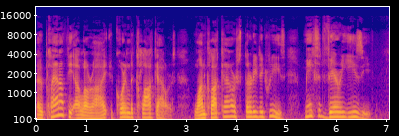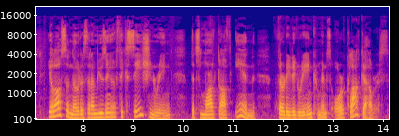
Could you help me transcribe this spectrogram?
Now we plan out the LRI according to clock hours. One clock hour is 30 degrees. Makes it very easy. You'll also notice that I'm using a fixation ring that's marked off in 30 degree increments or clock hours.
